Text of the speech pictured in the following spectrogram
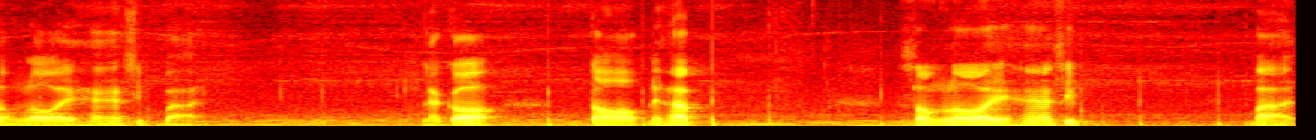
สองร้อยห้าสิบบาท แล้วก็ตอบนะครับสองร้อยห้าสิบบาท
